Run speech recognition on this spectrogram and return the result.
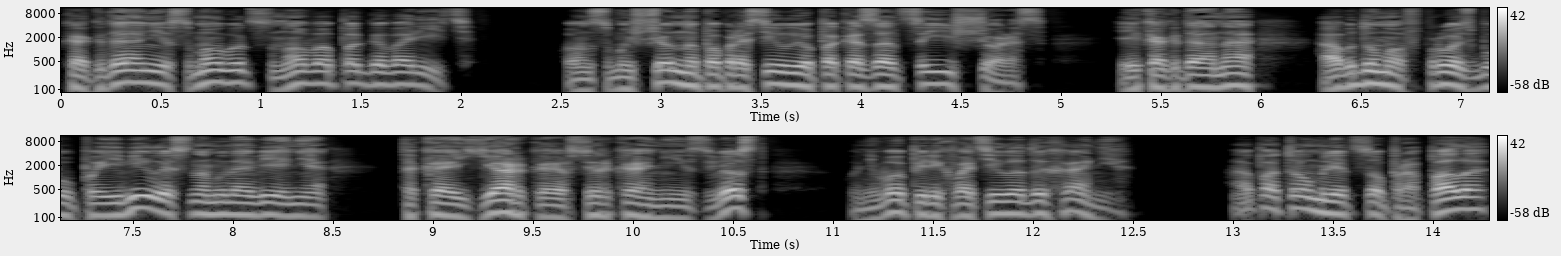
когда они смогут снова поговорить. Он смущенно попросил ее показаться еще раз, и когда она, обдумав просьбу, появилась на мгновение, такая яркая в сверкании звезд, у него перехватило дыхание, а потом лицо пропало,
